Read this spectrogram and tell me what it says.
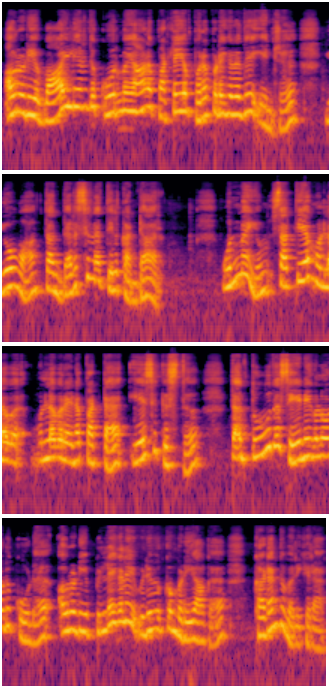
அவருடைய வாயிலிருந்து கூர்மையான பட்டயம் புறப்படுகிறது என்று யோவான் தன் தரிசனத்தில் கண்டார். உண்மையும் சத்தியம் உள்ளவர் உள்ளவர் எனப்பட்ட இயேசு கிறிஸ்து தன் தூத சேனைகளோடு கூட அவருடைய பிள்ளைகளை விடுவிக்கும்படியாக கடந்து வருகிறார்.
